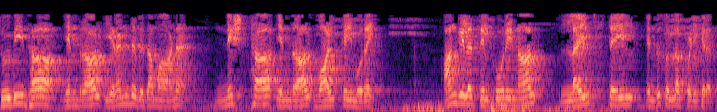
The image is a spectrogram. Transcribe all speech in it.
துவிதா என்றால் இரண்டு விதமான நிஷ்டா என்றால் வாழ்க்கை முறை. ஆங்கிலத்தில் கூறினால் லைஃப் ஸ்டைல் என்று சொல்லப்படுகிறது.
